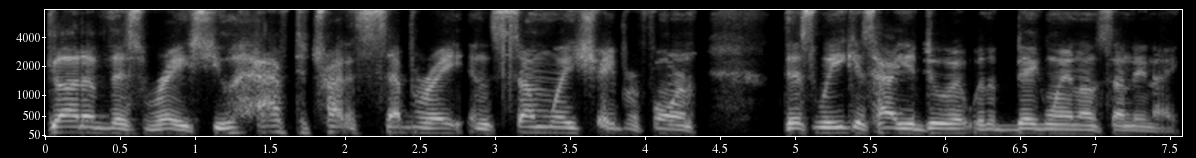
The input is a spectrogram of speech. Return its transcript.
gut of this race. You have to try to separate in some way, shape, or form. This week is how you do it with a big win on Sunday night.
